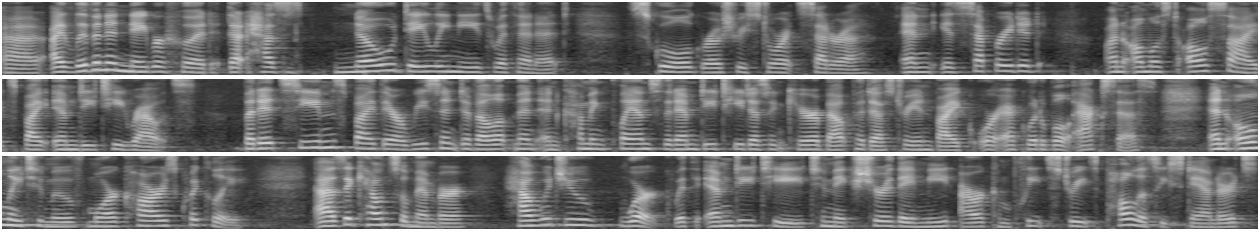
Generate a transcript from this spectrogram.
uh, I live in a neighborhood that has no daily needs within it, school, grocery store, et cetera, and is separated on almost all sides by MDT routes. But it seems by their recent development and coming plans that MDT doesn't care about pedestrian, bike, or equitable access, and only to move more cars quickly. As a council member, how would you work with MDT to make sure they meet our complete streets policy standards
